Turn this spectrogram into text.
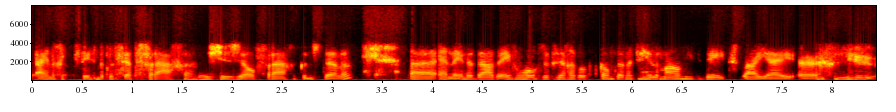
eindig ik steeds met een set vragen. Dus je zelf vragen kunt stellen. Uh, en inderdaad, een van hoofdstukken zeggen dat het kan zijn dat je helemaal niet weet waar jij uh, nu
